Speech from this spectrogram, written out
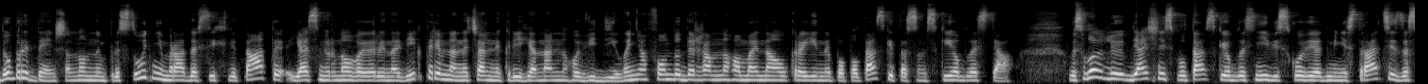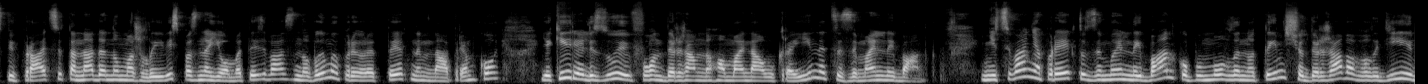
Добрий день, шановним присутнім. Рада всіх вітати. Я Смірнова Ірина Вікторівна, начальник регіонального відділення Фонду державного майна України по Полтавській та Сумській областях. Висловлюю вдячність Полтавській обласній військовій адміністрації за співпрацю та надану можливість познайомитись вас з новими пріоритетним напрямком, який реалізує Фонд державного майна України. Це земельний банк. Ініціювання проєкту Земельний банк обумовлено тим, що держава володіє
